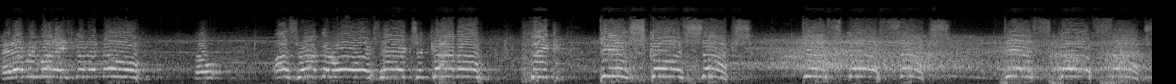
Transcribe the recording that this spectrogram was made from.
And everybody's going to know that us rock and rollers here in Chicago think disco sucks. Disco sucks. Disco sucks.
